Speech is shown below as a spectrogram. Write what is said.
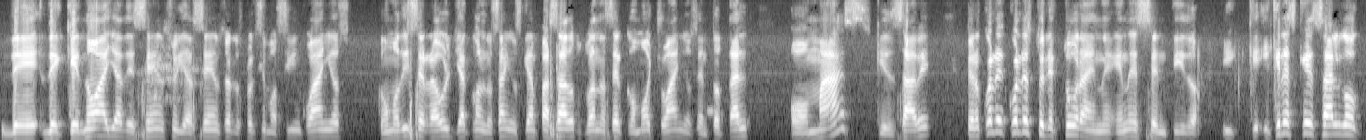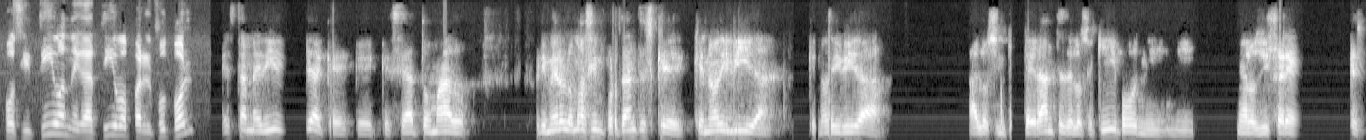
de, que no haya descenso y ascenso en los próximos cinco años? Como dice Raúl, ya con los años que han pasado, pues van a ser como ocho años en total o más, quién sabe. Pero ¿cuál es, cuál es tu lectura en, ese sentido? ¿Y, ¿Y, crees que es algo positivo, negativo para el fútbol? Esta medida que, que se ha tomado primero lo más importante es que, no divida, que no divida a los integrantes de los equipos ni, ni, a los diferentes que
